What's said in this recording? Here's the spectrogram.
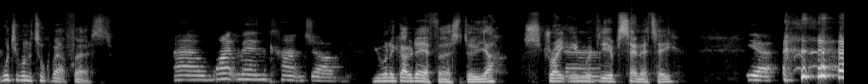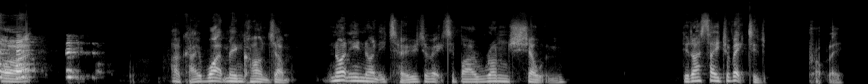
what do you want to talk about first? Uh, white men can't jump. You want to go there first, do you? Straight in with Uh, the obscenity. Yeah. All right. Okay, White Men Can't Jump. 1992, directed by Ron Shelton. Did I say directed properly?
